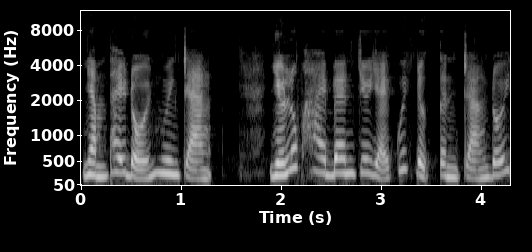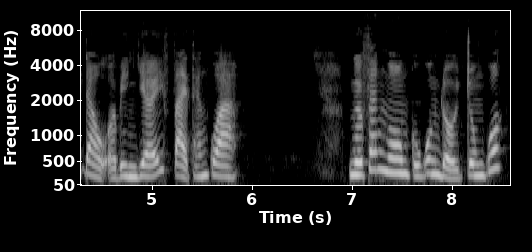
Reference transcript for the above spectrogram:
nhằm thay đổi nguyên trạng, giữa lúc hai bên chưa giải quyết được tình trạng đối đầu ở biên giới vài tháng qua. Người phát ngôn của quân đội Trung Quốc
